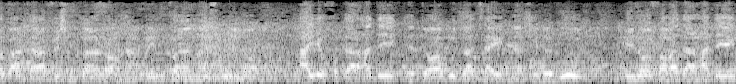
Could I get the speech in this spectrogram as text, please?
رو برطرفش می‌کنن راهنمایی می‌کنن مسئولین اگه خب در حد یک ادعا بود و تایید نشده بود اینو فقط در حد یک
